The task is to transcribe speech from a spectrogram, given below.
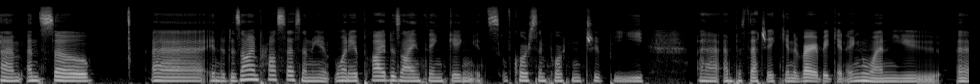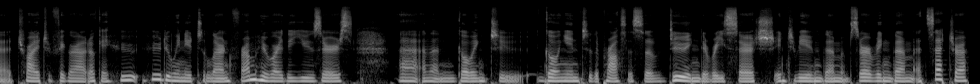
Um, and so uh, in the design process. And when you apply design thinking it's of course important to be uh, empathetic in the very beginning when you uh, try to figure out okay who who do we need to learn from? Who are the users? Uh, and then going to going into the process of doing the research interviewing them observing them etc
